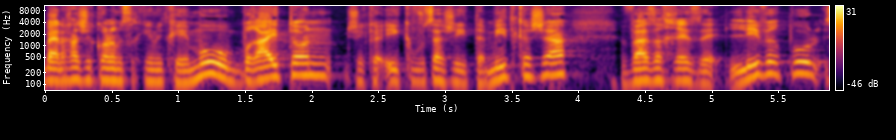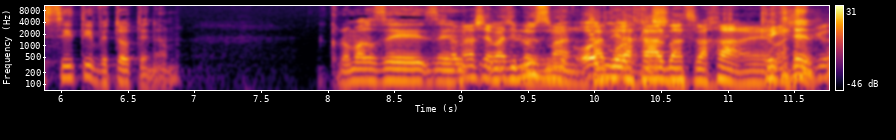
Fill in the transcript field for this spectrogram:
בהנחה שכל המשחקים יתקיימו, ברייטון, שהיא קבוצה שהיא תמיד קשה, ואז אחרי זה ליברפול, סיטי וטוטנאם. כלומר, זה, זה, זה לוז בזמן. מאוד באתי מאוד קשה. בהצלחה. אה, כן, כן.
